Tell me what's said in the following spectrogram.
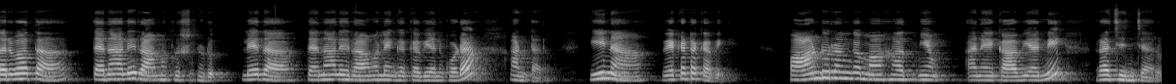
తర్వాత తెనాలి రామకృష్ణుడు లేదా తెనాలి రామలింగ కవి అని కూడా అంటారు. ఈయన వికట కవి. పాండురంగ మహాత్మ్యం అనే కావ్యాన్ని రచించారు.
